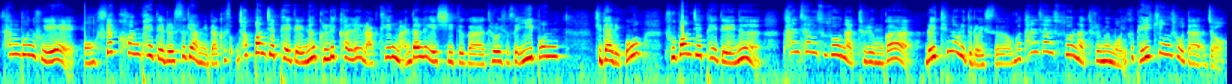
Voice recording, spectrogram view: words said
3분 후에 어, 세컨 패드를 쓰게 합니다. 그 첫 번째 패드에는 글리칼릭, 락틱, 만달릭 애시드가 들어있어서 2분 기다리고 두 번째 패드에는 탄산수소 나트륨과 레티놀이 들어있어요. 그러니까 탄산수소 나트륨은 뭐, 그 베이킹 소다죠.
